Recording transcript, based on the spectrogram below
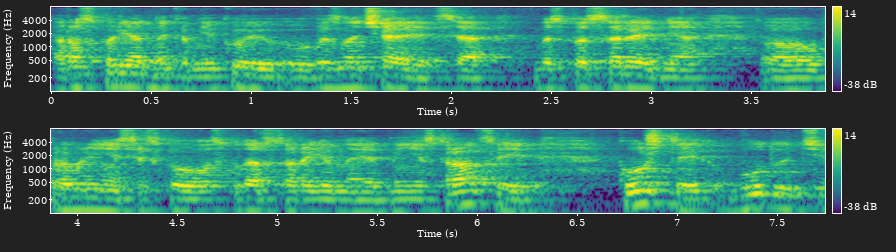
розпорядником якої визначається безпосередньо е, управління сільського господарства районної адміністрації, кошти будуть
